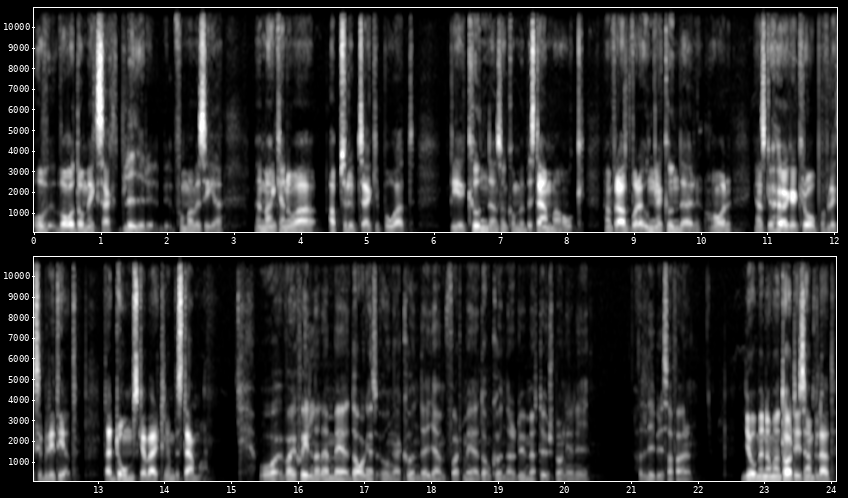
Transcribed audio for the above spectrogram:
Och vad de exakt blir får man väl se. Men man kan nog vara absolut säker på att det är kunden som kommer bestämma och framförallt våra unga kunder har ganska höga krav på flexibilitet. Där de ska verkligen bestämma. Och vad är skillnaden med dagens unga kunder jämfört med de kunder du mötte ursprungligen i Adlibris affären? Jo, men om man tar till exempel att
